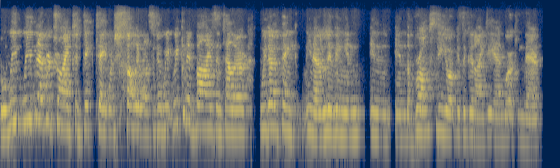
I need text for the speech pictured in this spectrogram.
Well, we, we've never tried to dictate what Charlotte wants to do. We, we can advise and tell her we don't think, you know, living in, in, in the Bronx, New York is a good idea and working there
